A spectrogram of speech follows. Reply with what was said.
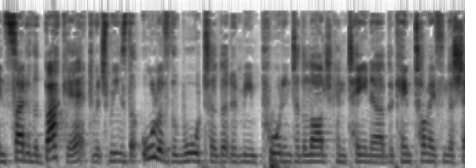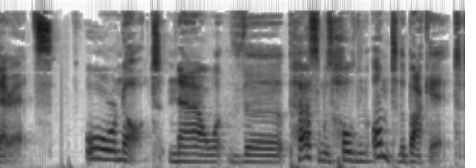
inside of the bucket, which means that all of the water that had been poured into the large container became tome from the sheretz? Or not? Now, the person was holding on to the bucket,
